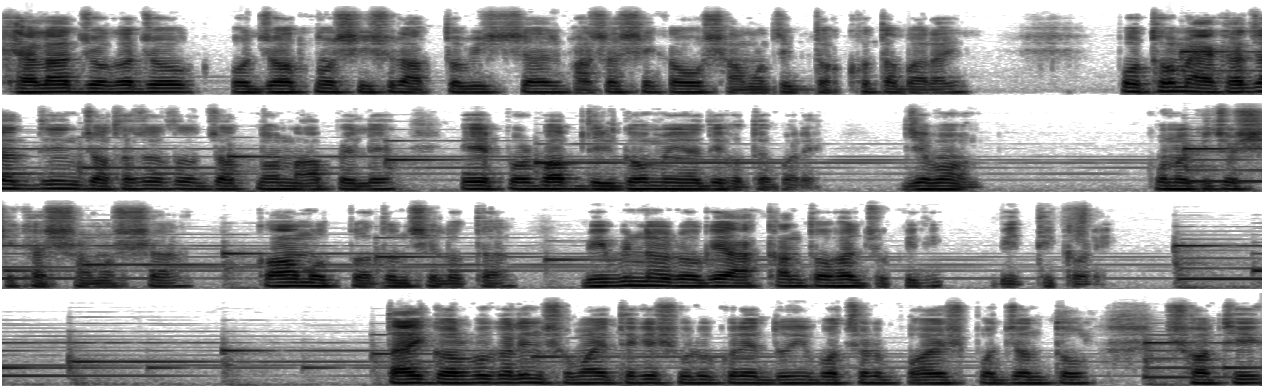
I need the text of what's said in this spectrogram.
খেলা, যোগাযোগ ও যত্ন শিশুর আত্মবিশ্বাস, ভাষা শেখা ও সামাজিক দক্ষতা বাড়ায়। প্রথম এক হাজার দিন যথাযথ যত্ন না পেলে এর প্রভাব দীর্ঘমেয়াদী হতে পারে। যেমন, কোনো কিছু শেখার সমস্যা, কম উৎপাদনশীলতা, বিভিন্ন রোগে আক্রান্ত হওয়ার ঝুঁকি বৃদ্ধি করে। তাই গর্ভকালীন সময় থেকে শুরু করে দুই বছর বয়স পর্যন্ত সঠিক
